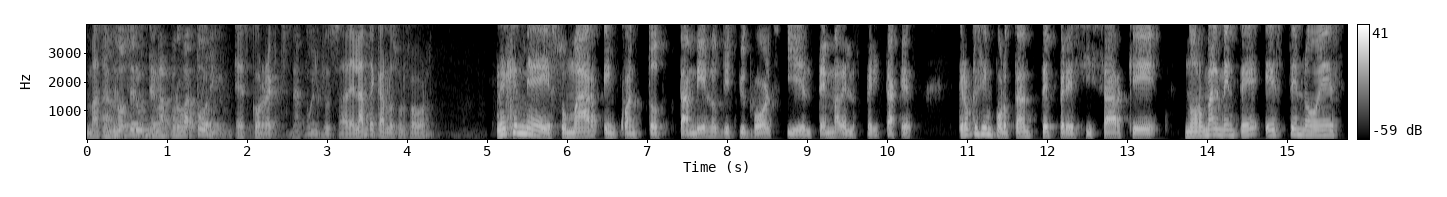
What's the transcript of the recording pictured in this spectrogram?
Más Al no ser un tema probatorio. Es correcto. De acuerdo. Y pues adelante, Carlos, por favor. Déjenme sumar en cuanto también los dispute boards y el tema de los peritajes. Creo que es importante precisar que normalmente este no es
